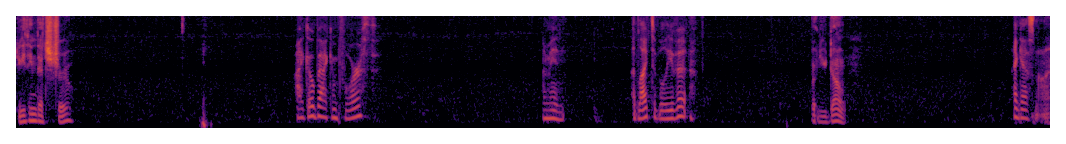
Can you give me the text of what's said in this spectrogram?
Do you think that's true? I go back and forth. I mean, I'd like to believe it. But you don't. I guess not.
